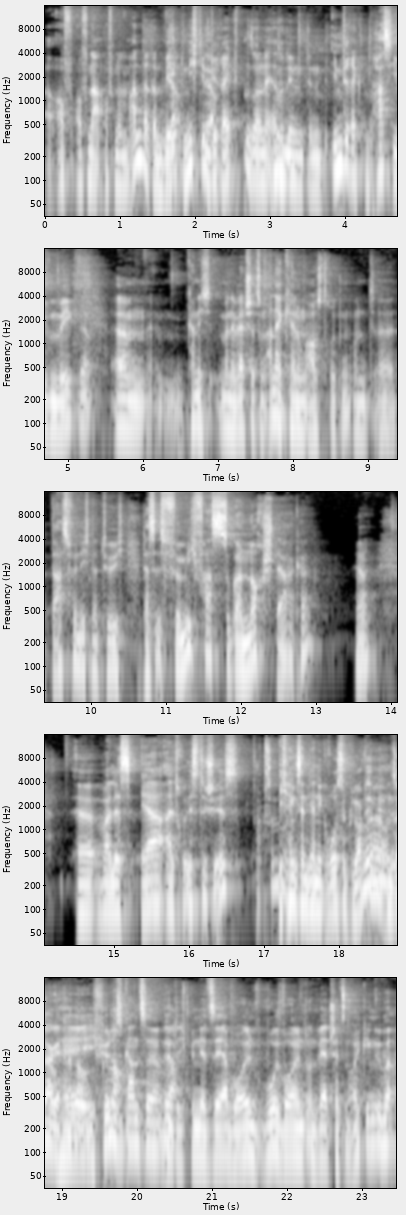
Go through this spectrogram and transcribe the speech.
auf, auf, einer, auf einem anderen Weg, ja, nicht dem ja. direkten, sondern eher so mhm. den, den indirekten, passiven Weg, ja. ähm, kann ich meine Wertschätzung, Anerkennung ausdrücken. Und äh, das finde ich natürlich, das ist für mich fast sogar noch stärker, ja, äh, weil es eher altruistisch ist. Absolut. Ich hänge es ja nicht an die große Glocke nee, nee, und genau, sage, hey, genau, ich führe genau. das Ganze und ich bin jetzt sehr wohlwollend und wertschätzend euch gegenüber,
